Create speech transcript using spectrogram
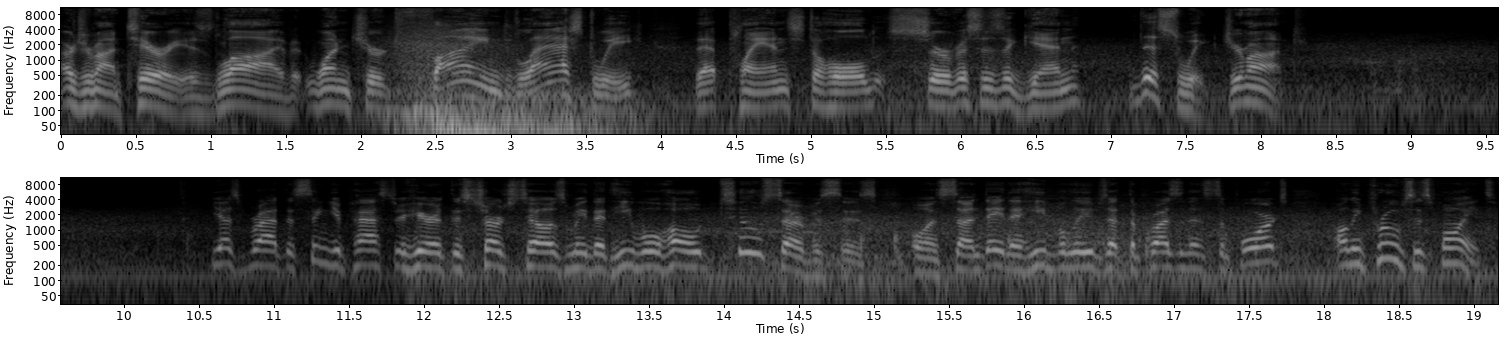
Our Jermont Terry is live at one church fined last week that plans to hold services again this week. Jermont. Yes, Brad, the senior pastor here at this church tells me that he will hold two services on Sunday, that he believes that the president's support only proves his point.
